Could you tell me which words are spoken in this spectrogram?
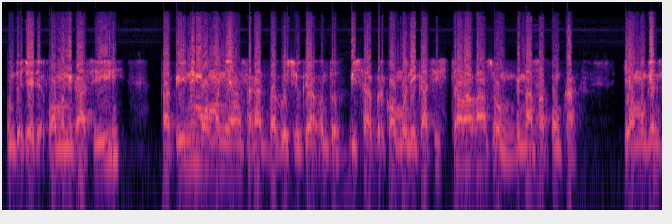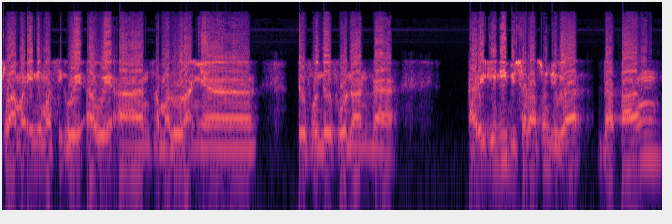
untuk jadi komunikasi. Tapi ini momen yang sangat bagus juga untuk bisa berkomunikasi secara langsung, kena tatap muka. Yang mungkin selama ini masih WA-WAan sama lurahnya, telepon-teleponan. Nah, hari ini bisa langsung juga datang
